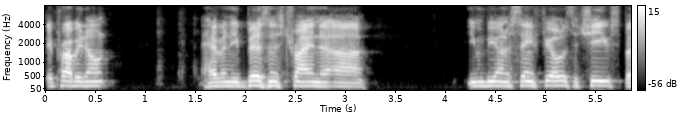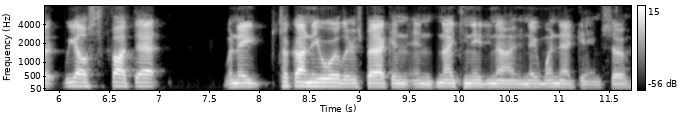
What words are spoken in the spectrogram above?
They probably don't have any business trying to uh, even be on the same field as the Chiefs, but we also thought that when they took on the Oilers back in, in 1989 and they won that game. So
